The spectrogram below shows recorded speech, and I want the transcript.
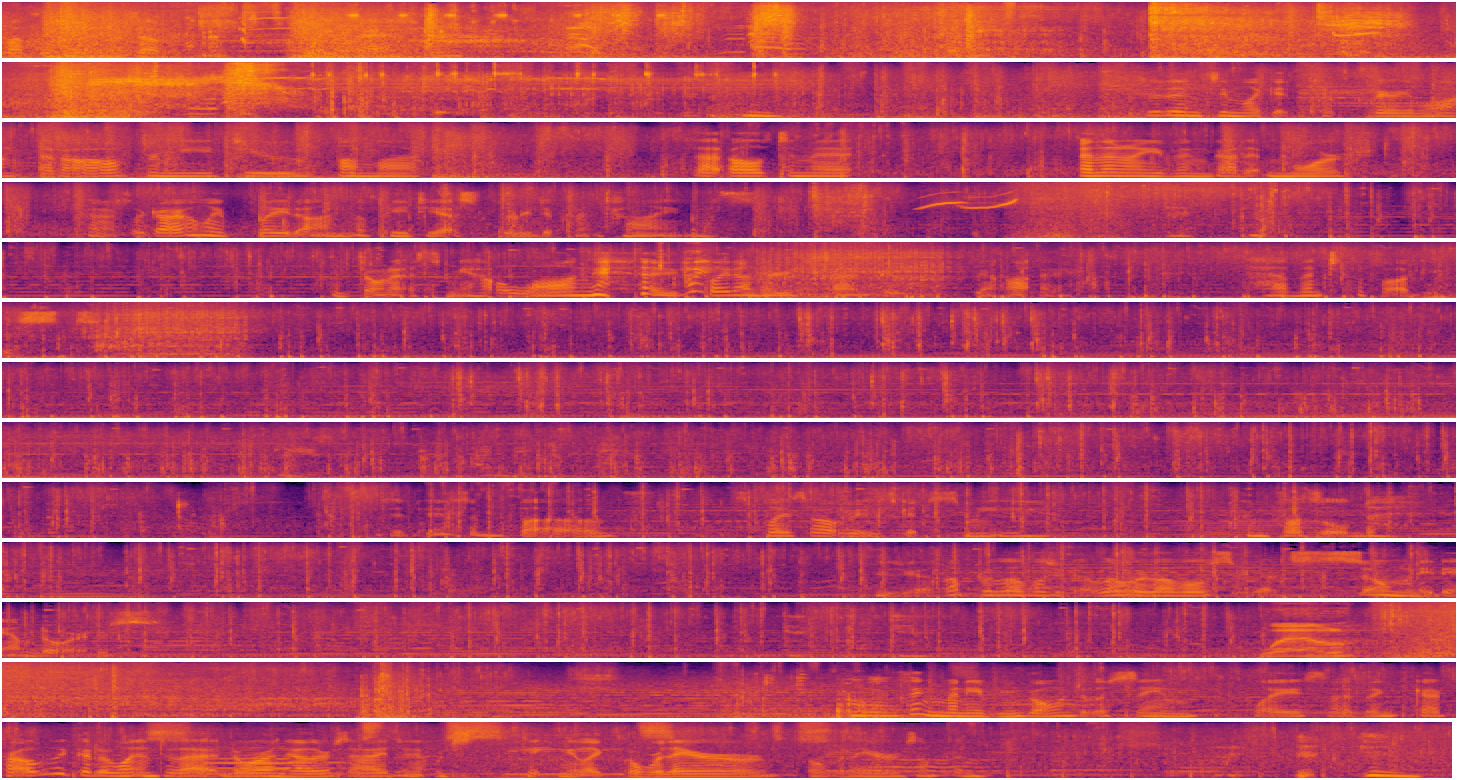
things up way faster. It didn't seem like it took very long at all for me to unlock that ultimate. And then I even got it morphed. And it's like I only played on the PTS three different times. Don't ask me how long I played on there each time, because I haven't the foggiest. Place always gets me confuzzled. 'Cause You got upper levels, you got lower levels, you got so many damn doors. Well, I don't think many of them go into the same place. I think I probably could have went into that door on the other side and it would just take me like over there or over there or something.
